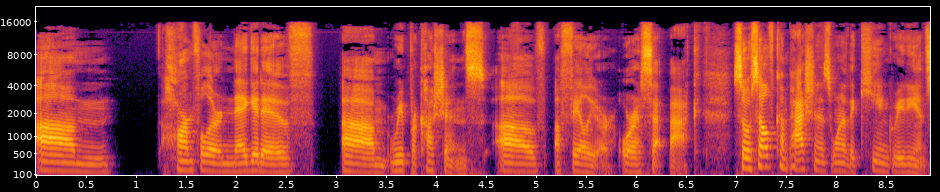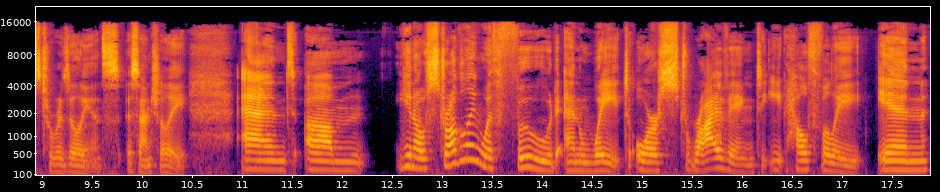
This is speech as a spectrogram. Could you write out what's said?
um, harmful or negative um, repercussions of a failure or a setback. So self compassion is one of the key ingredients to resilience, essentially. And, um, you know, struggling with food and weight or striving to eat healthfully in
